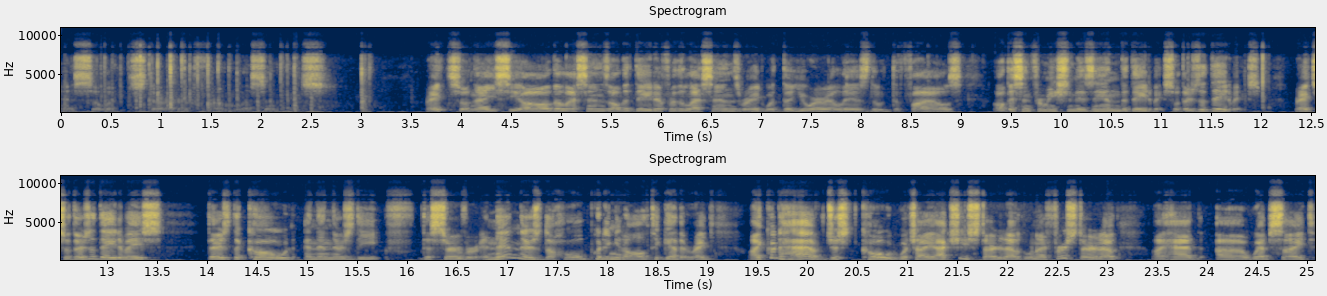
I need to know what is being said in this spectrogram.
And select star from lessons. Right? So now you see all the lessons all the data for the lessons right? What the URL is the, the files. All this information is in the database. So there's a database right? So there's a database there's the code and then there's the the server. And then there's the whole putting it all together right I could have just code which I actually started out when I first started out I had a website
